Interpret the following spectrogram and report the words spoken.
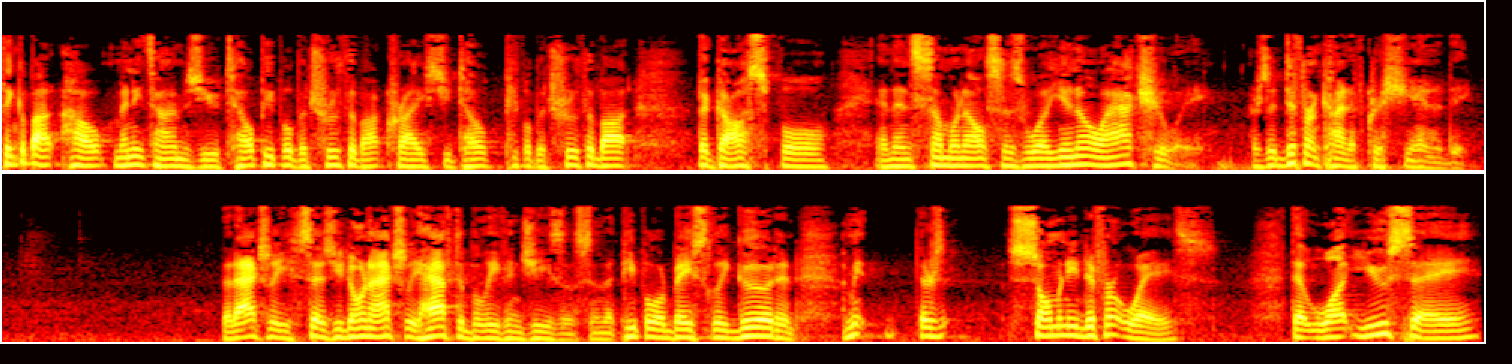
Think about how many times you tell people the truth about Christ, you tell people the truth about the gospel, and then someone else says, well, you know, actually, there's a different kind of Christianity that actually says you don't actually have to believe in Jesus and that people are basically good. And I mean, there's so many different ways that what you say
